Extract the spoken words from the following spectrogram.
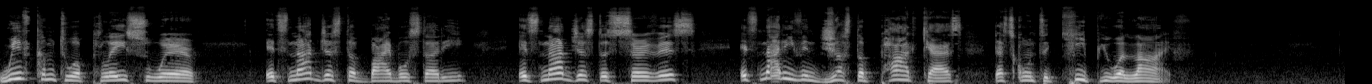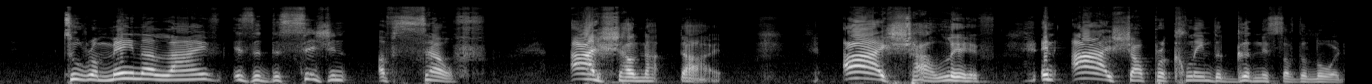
We've come to a place where it's not just a Bible study, it's not just a service, it's not even just a podcast that's going to keep you alive. To remain alive is a decision of self. I shall not die. I shall live, and I shall proclaim the goodness of the Lord.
